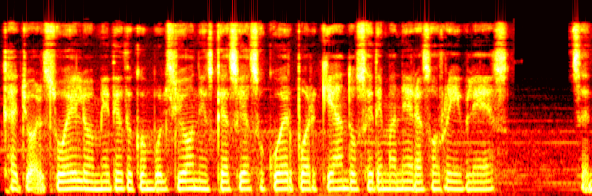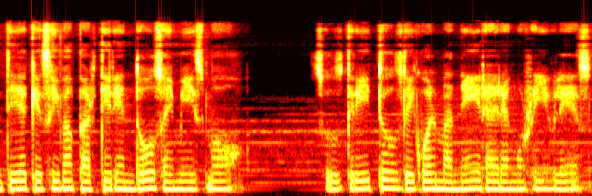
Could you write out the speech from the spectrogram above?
Cayó al suelo en medio de convulsiones que hacía su cuerpo arqueándose de maneras horribles. Sentía que se iba a partir en dos ahí mismo. Sus gritos de igual manera eran horribles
